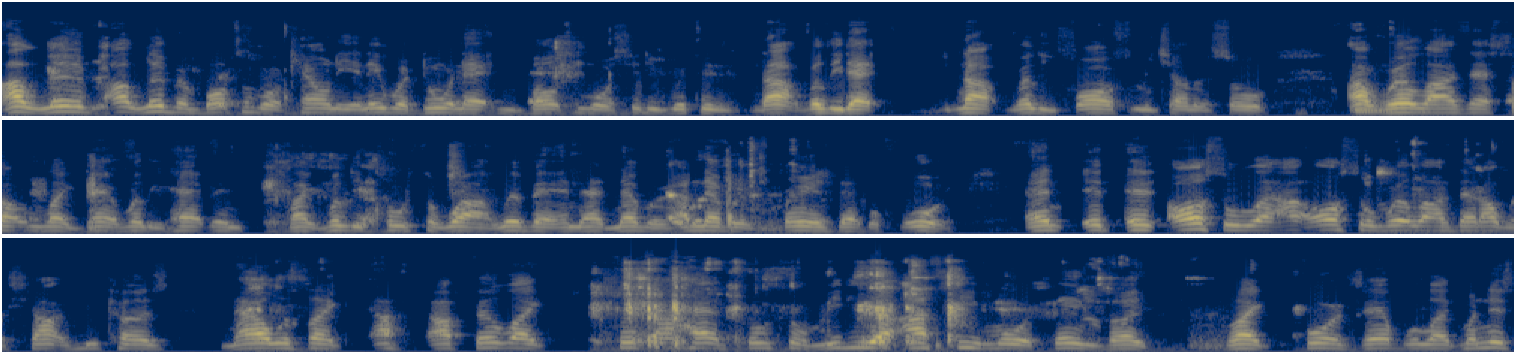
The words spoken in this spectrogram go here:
I live I live in Baltimore County and they were doing that in Baltimore City, which is not really that not really far from each other. So I mm. realized that something like that really happened, like really close to where I live at, and that never I never experienced that before. And it, it also like I also realized that I was shocked because now it's like I, I feel like since I have social media, I see more things. Like like for example, like when this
